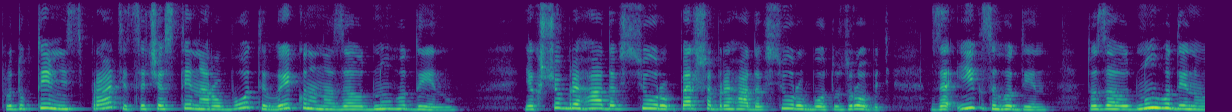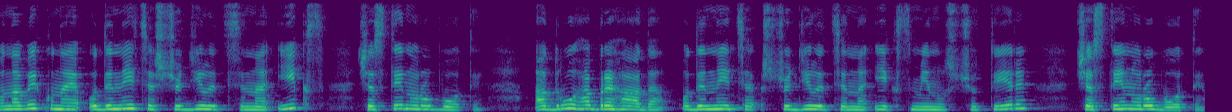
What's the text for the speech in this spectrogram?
Продуктивність праці це частина роботи, виконана за одну годину. Якщо бригада всю, перша бригада всю роботу зробить за х годин, то за одну годину вона виконає одиниця, що ділиться на х частину роботи. А друга бригада одиниця, що ділиться на х-4 частину роботи.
